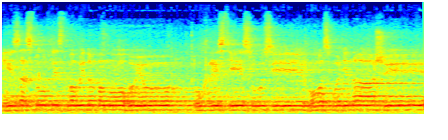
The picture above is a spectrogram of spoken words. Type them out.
і заступництвом і допомогою у Христі Ісусі, Господі нашим.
